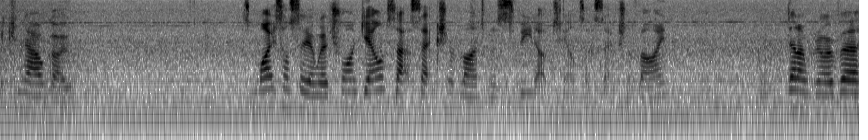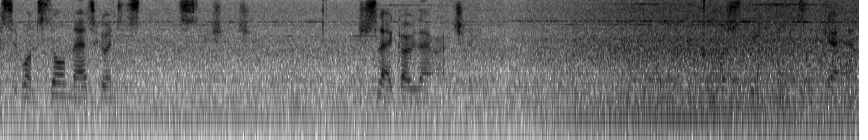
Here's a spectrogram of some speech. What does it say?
It can now go it might sound silly, I'm going to try and get onto that section of line, I'm going to speed up to get onto that section of line. Then I'm going to reverse it once it's on there to go into the station. Just let it go there, actually. How much speed to get him?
